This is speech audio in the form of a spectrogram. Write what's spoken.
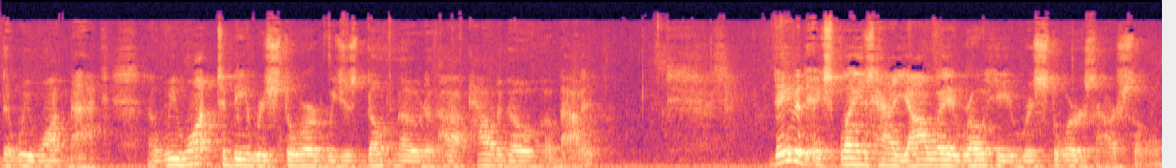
that we want back. Uh, we want to be restored. We just don't know to how, how to go about it. David explains how Yahweh Rohi restores our soul.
